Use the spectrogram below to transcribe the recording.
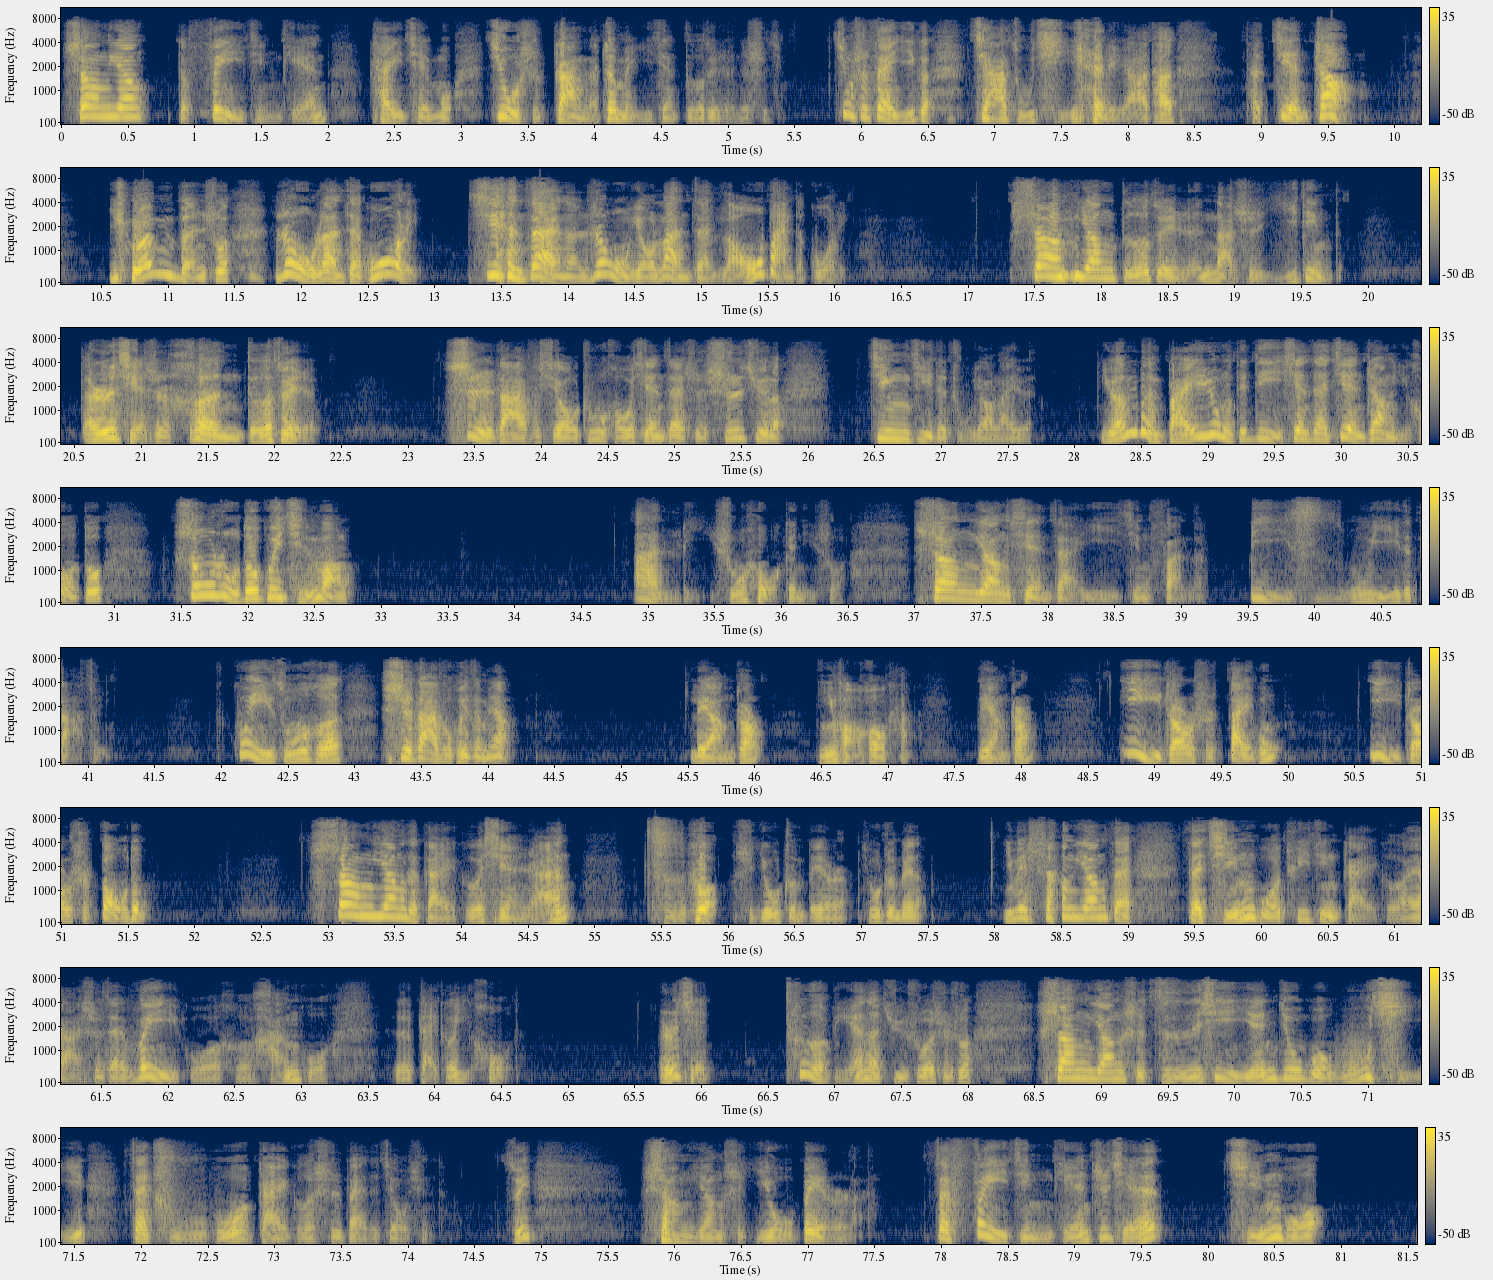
商鞅。的废井田、开阡陌，就是干了这么一件得罪人的事情。就是在一个家族企业里啊，他他建账，原本说肉烂在锅里，现在呢肉要烂在老板的锅里。商鞅得罪人那是一定的，而且是很得罪人。士大夫、小诸侯现在是失去了经济的主要来源。原本白用的地，现在建账以后都收入都归秦王了。按理说，我跟你说，商鞅现在已经犯了必死无疑的大罪，贵族和士大夫会怎么样？两招，你往后看，两招，一招是代工，一招是暴动。商鞅的改革显然此刻是有准备而有准备的，因为商鞅在在秦国推进改革呀，是在魏国和韩国呃改革以后的。而且，特别呢，据说是说，商鞅是仔细研究过吴起在楚国改革失败的教训的，所以商鞅是有备而来。在废井田之前，秦国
